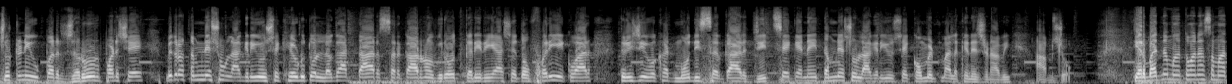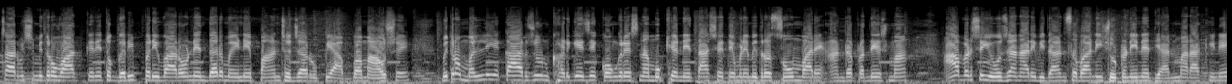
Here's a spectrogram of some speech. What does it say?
ચૂંટણી ઉપર જરૂર પડશે. મિત્રો તમને શું લાગી રહ્યું છે? ખેડૂતો લગાતાર સરકારનો વિરોધ કરી રહ્યા છે. તો ફરી એકવાર ત્રીજી વખત મોદી સરકાર જીતશે કે નહીં? તમને શું લાગી રહ્યું છે? કોમેન્ટમાં લખીને જણાવી આપજો. ત્યારબાદના મહત્વના સમાચાર વિશે મિત્રો વાત કરીએ તો ગરીબ પરિવારોને દર મહિને પાંચ હજાર રૂપિયા આપવામાં આવશે. મિત્રો મલ્લિકાર્જુન ખડગે જે કોંગ્રેસના મુખ્ય નેતા છે, તેમણે મિત્રો સોમવારે આંધ્રપ્રદેશમાં આ વર્ષે યોજાનારી વિધાનસભાની ચૂંટણીને ધ્યાનમાં રાખીને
